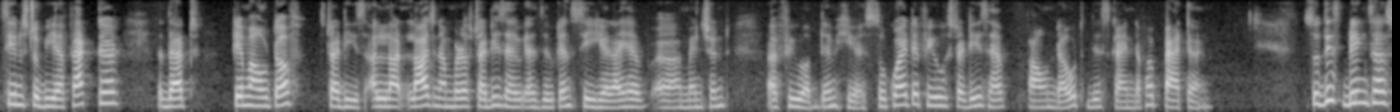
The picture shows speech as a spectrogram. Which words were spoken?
seems to be a factor that came out of studies, a large number of studies as you can see here, I have uh, mentioned a few of them here. So, quite a few studies have found out this kind of a pattern. So, this brings us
